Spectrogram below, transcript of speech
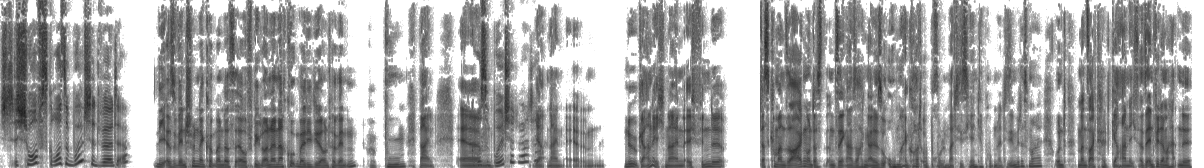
Schofs große Bullshit-Wörter? Nee, also wenn schon, dann könnte man das auf Spiegel Online nachgucken, weil die die da verwenden. Boom. Nein. Ähm, große Bullshit-Wörter? Ja, nein. Ähm, nö, gar nicht. Nein, ich finde, das kann man sagen und das und sagen alle so, oh mein Gott, oh, problematisieren, ja, problematisieren wir das mal. Und man sagt halt gar nichts. Also entweder man hat eine,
